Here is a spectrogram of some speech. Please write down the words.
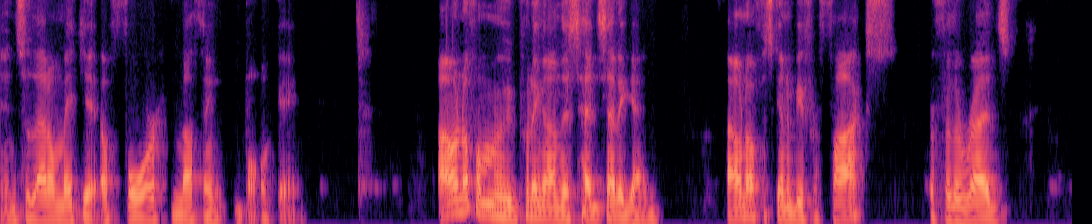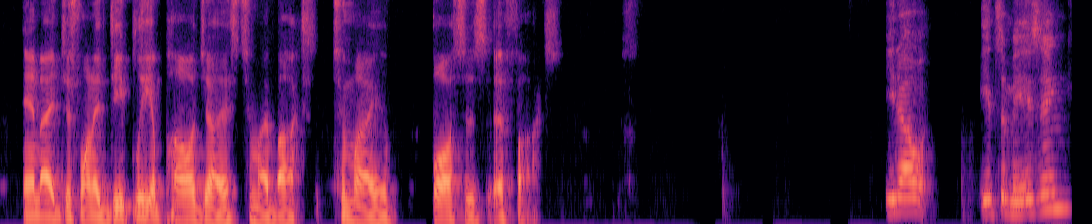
And so that'll make it a four nothing ball game. I don't know if I'm going to be putting on this headset again. I don't know if it's going to be for Fox or for the Reds. And I just want to deeply apologize to my box to my bosses at Fox. You know, it's amazing.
